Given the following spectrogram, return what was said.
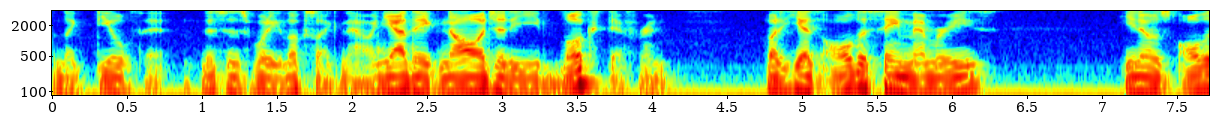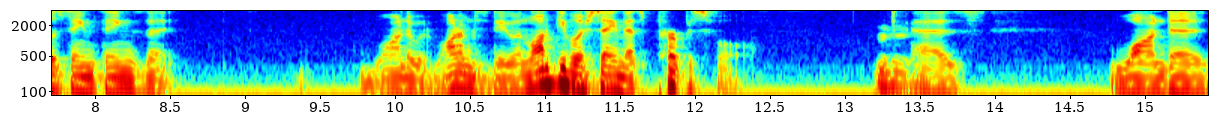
like deal with it. This is what he looks like now. And yeah they acknowledge that he looks different but he has all the same memories. He knows all the same things that wanda would want him to do. And a lot of people are saying that's purposeful mm-hmm. as wanda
